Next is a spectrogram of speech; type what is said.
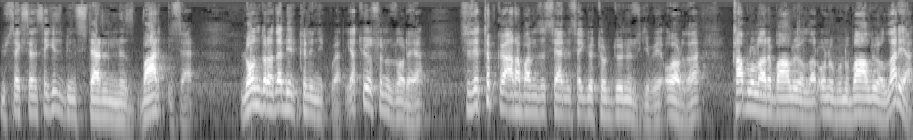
188 bin sterlininiz var ise Londra'da bir klinik var. Yatıyorsunuz oraya. Size tıpkı arabanızı servise götürdüğünüz gibi orada kabloları bağlıyorlar, onu bunu bağlıyorlar ya.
